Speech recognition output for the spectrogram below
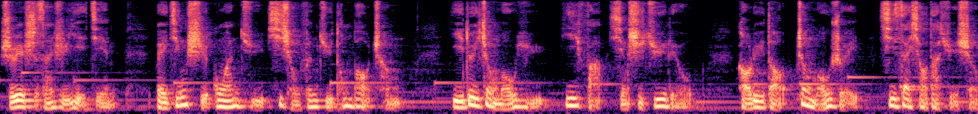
十月十三日夜间，北京市公安局西城分局通报称，已对郑某宇依法刑事拘留。考虑到郑某蕊系在校大学生，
